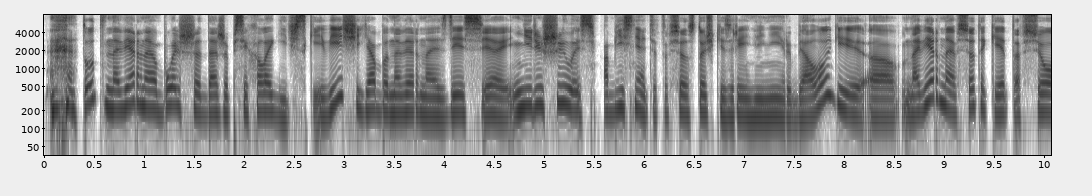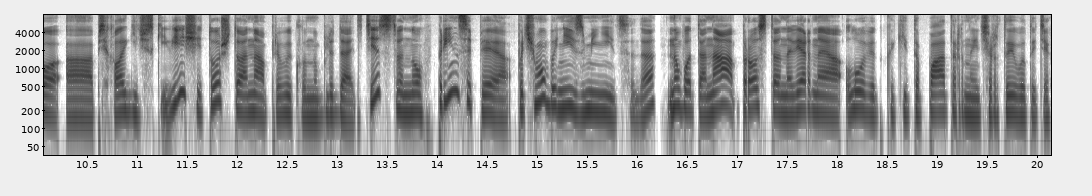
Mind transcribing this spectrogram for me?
Тут, наверное, больше даже психологические вещи. Я бы, наверное, здесь э, не решилась объяснять это все с точки зрения нейробиологии. А, наверное, все-таки это все а, психологические вещи, то, что она привыкла наблюдать с детства, детства, но, в принципе, почему бы не измениться, да? Ну вот она просто, наверное, ловит какие-то паттерны, черты вот этих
